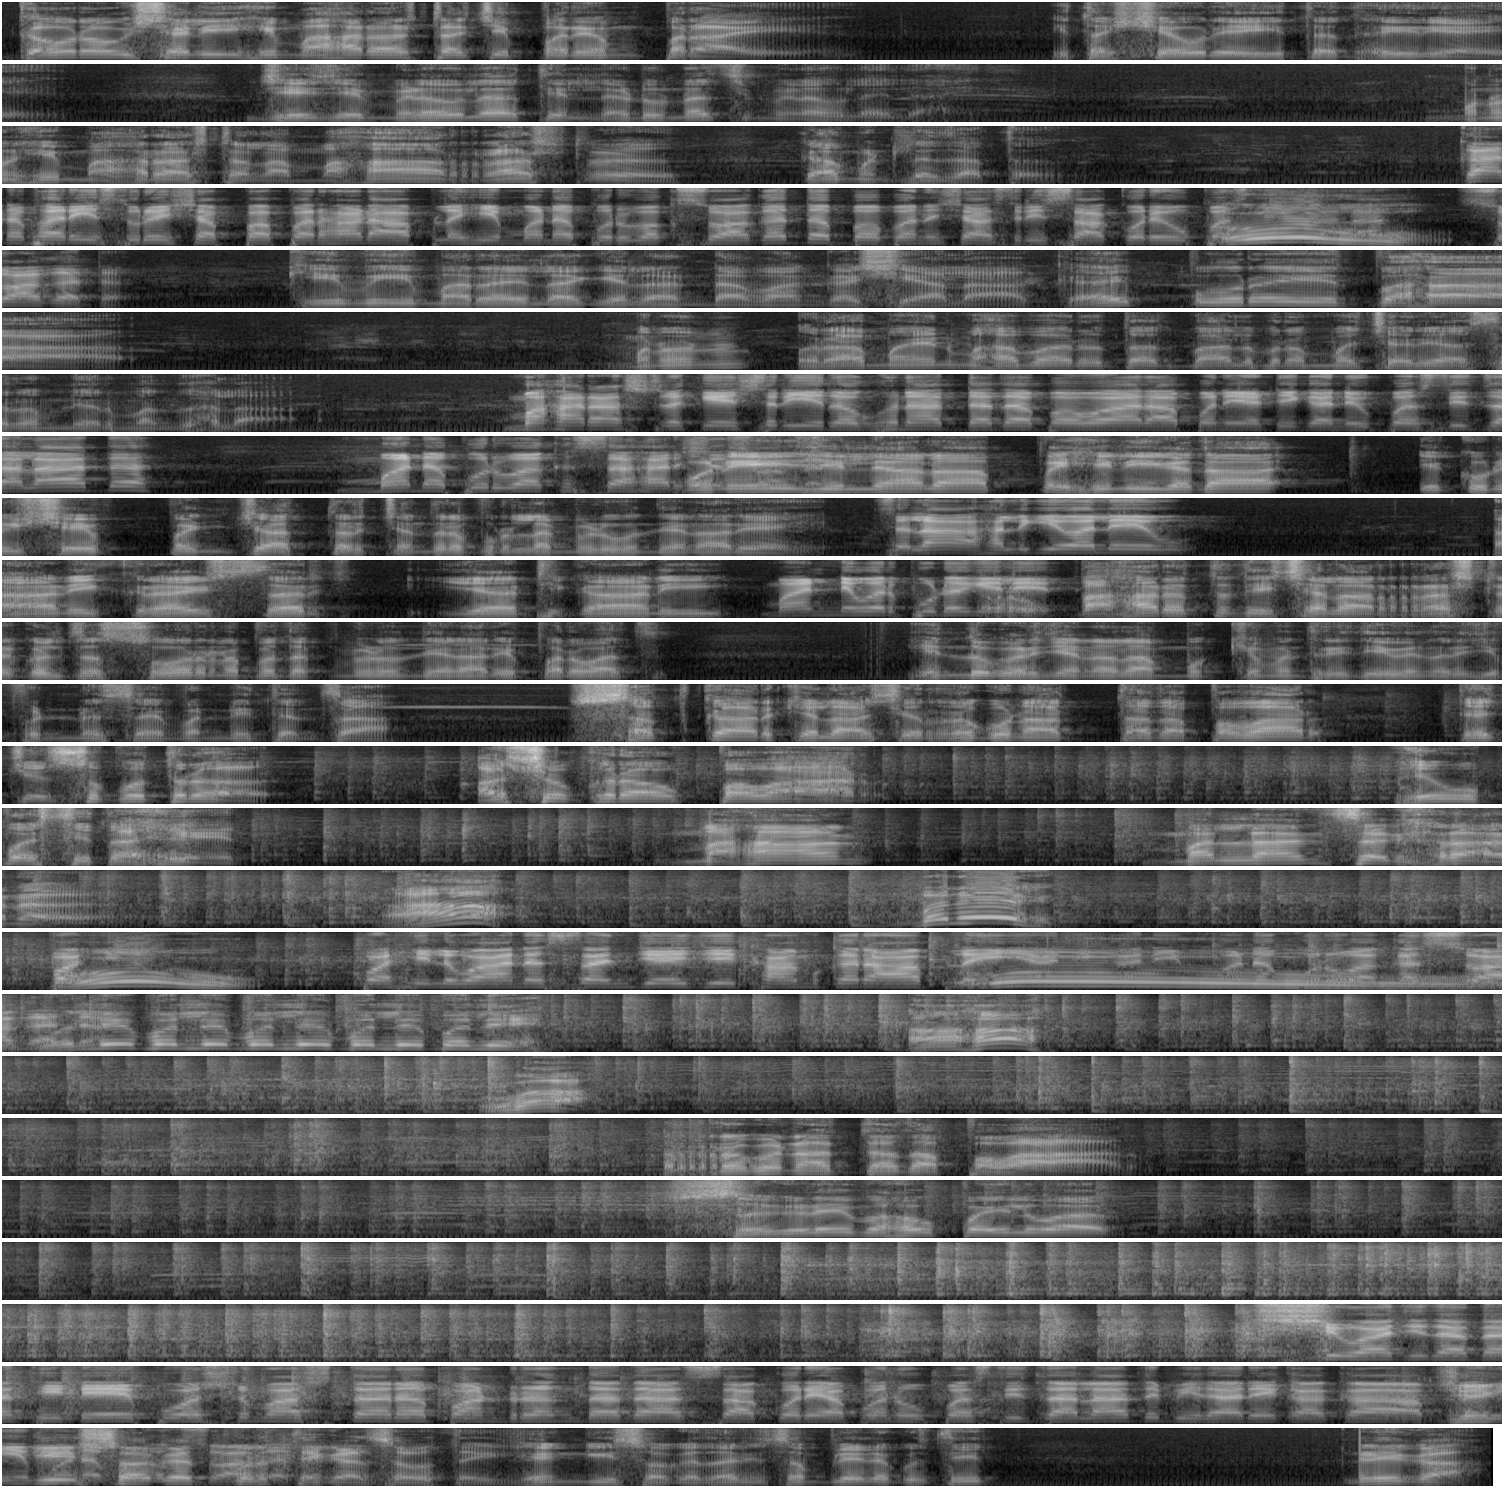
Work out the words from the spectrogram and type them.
गौरवशाली ही महाराष्ट्राची परंपरा आहे. इथं शौर्य आहे, इथं धैर्य आहे. जे जे मिळवलं ते लढूनच मिळवलेलं आहे. म्हणून हे महाराष्ट्राला महाराष्ट्र का म्हटलं जातं? कारभारी सुरेश अप्पा परहाड आपलं ही मनपूर्वक स्वागत. बबन शास्त्री साकोरे. उपस्थित झाला. स्वागत. की मी मारायला गेला अंडा वांगाशी आला. काय पोरं येत पहा. म्हणून रामायण महाभारतात बालब्रह्मचारी आश्रम निर्माण झाला. महाराष्ट्र केसरी रघुनाथ दादा पवार आपण या ठिकाणी उपस्थित झालात. मनपूर्वक सहर्ष पुणे स्वागत. जिल्ह्याला पहिली गदा एकोणीसशे पंच्याहत्तर चंद्रपूरला मिळवून देणारे आहे. चला हलगीवाले. आणि क्राईस्ट चर्च या ठिकाणी मान्यवर पुढे गेलेत. भारत देशाला राष्ट्रकुलचं सुवर्ण पदक मिळवून देणारे परवाच हिंदू गर्जनाला मुख्यमंत्री देवेंद्रजी फडणवीस साहेबांनी त्यांचा सत्कार केला. असे रघुनाथ दादा पवार त्याचे सुपुत्र अशोकराव पवार हे उपस्थित आहेत. महान मल्लांचं घराणं. हा? बरे हो. पहिलवान संजयजी खामकर आपलं या ठिकाणी मनपूर्वक स्वागत. बले बले बले बले बले. आहा. वा. रघुनाथ दादा पवार. सगळे भाऊ पैलवान. शिवाजीदादा थिटे पोस्टमास्टर पांडुरंग दादा साकोरे आपण उपस्थित झालात. भिलारे काका आपलंही जंगी मनपूर्वक स्वागत प्रत्येकाचं होतंय. जंगी स्वागत. आणि संपलेल्या कुस्तीत का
